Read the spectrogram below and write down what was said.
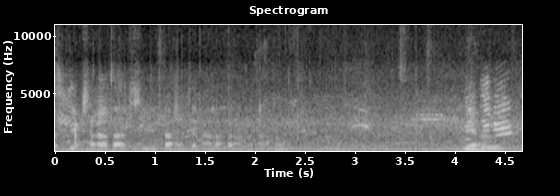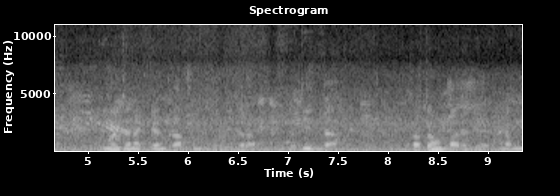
ಅಧ್ಯಕ್ಷರಾದ ಶ್ರೀಯುತ ಎಚ್ ನಾನು, ನೆಹರು ಯುವಜನ ಕೇಂದ್ರ ತುಮಕೂರು ಇದರ ವತಿಯಿಂದ ಪ್ರಥಮ ಬಾರಿಗೆ ನಮ್ಮ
